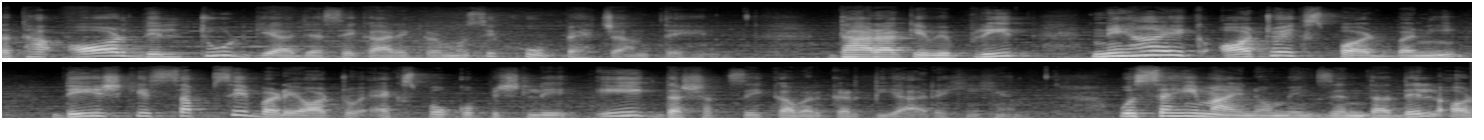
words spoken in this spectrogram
तथा और दिल टूट गया जैसे कार्यक्रमों से खूब पहचानते हैं। धारा के विपरीत, नेहा एक ऑटो एक्सपर्ट बनी। देश के सबसे बड़े ऑटो एक्सपो को पिछले एक दशक से कवर करती आ रही हैं। वो सही मायनों में एक ज़िंदा दिल और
